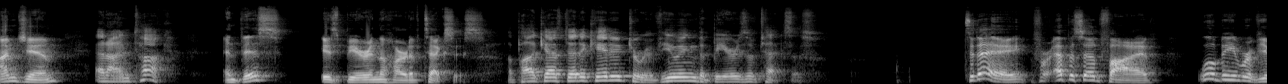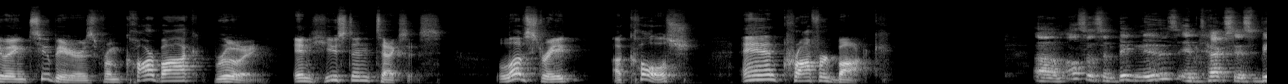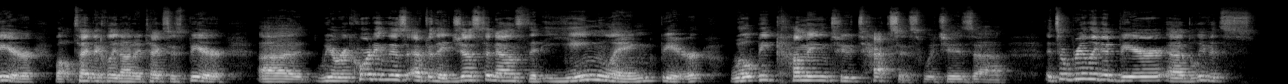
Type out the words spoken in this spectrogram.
I'm Jim, And I'm Tuck, and this is Beer in the Heart of Texas. a podcast dedicated to reviewing the beers of Texas. Today, for episode 5, we'll be reviewing two beers from Karbach Brewing in Houston, Texas Love Street, a Kolsch, and Crawford Bock. Um, also, some big news in Texas beer. Well, technically not a Texas beer. Uh, we are recording this after they just announced that Yuengling beer will be coming to Texas, which is uh, it's a really good beer. I believe it's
